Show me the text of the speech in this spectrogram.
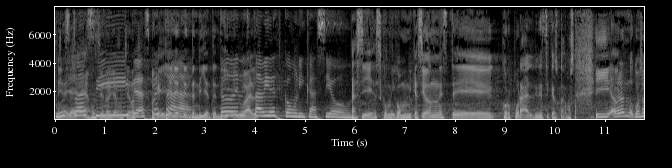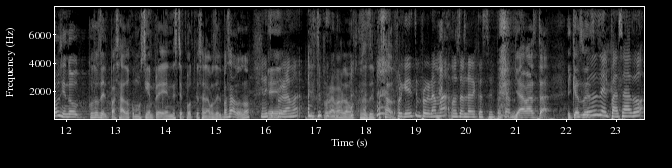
Mira, Justo ya, ya, ya funcionó, ya funcionó. ¿te das Ok, ya- cuenta? ya, ya entendí, ya entendí. Todo en Igual. esta vida es comunicación. Así es, con mi comunicación este corporal, en este caso estamos. Y hablando, como estamos diciendo cosas del pasado, como siempre en este podcast hablamos del pasado, ¿no? ¿En este Eh, programa? En este programa hablamos cosas del pasado. Porque en este programa vamos a hablar de cosas del pasado. ya basta. Y caso es Cosas del pasado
